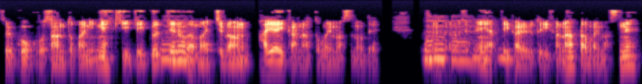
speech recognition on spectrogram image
そういう高校さんとかにね、聞いていくっていうのが、まあ一番早いかなと思いますので、うんそういう形でね、やっていかれるといいかなと思いますね。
